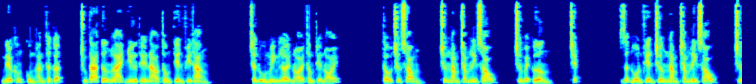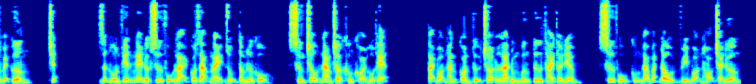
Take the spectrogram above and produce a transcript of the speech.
Nếu không cùng hắn thân cận, chúng ta tương lai như thế nào thông tiên phi thăng? Trần u minh lời nói thâm tiếng nói. Tấu chương xong, chương năm trăm linh sáu, trương vệ cương chết. Dẫn hồn phiên chương năm trăm linh sáu, trương vệ cương chết. Dẫn hồn phiên nghe được sư phụ lại có dạng này dụng tâm lương khổ, sưởng châu nam chờ không khỏi hổ thẹn. Tại bọn hắn còn tự cho là đúng bưng tư thái thời điểm sư phụ cũng đã bắt đầu vì bọn họ trải đường.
